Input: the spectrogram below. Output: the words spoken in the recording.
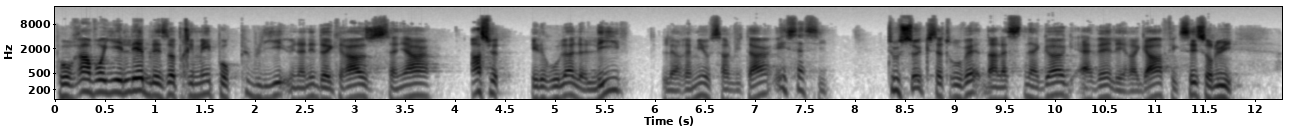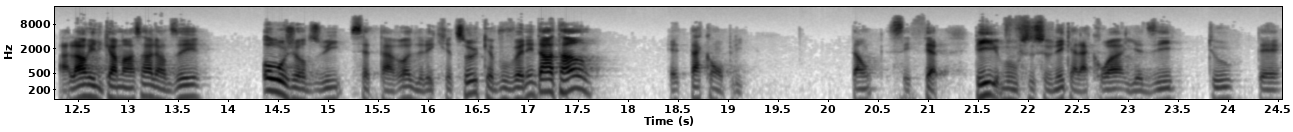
pour renvoyer libres les opprimés, pour publier une année de grâce du Seigneur. Ensuite, il roula le livre, le remit au serviteur et s'assit. Tous ceux qui se trouvaient dans la synagogue avaient les regards fixés sur lui. Alors il commença à leur dire, Aujourd'hui, cette parole de l'Écriture que vous venez d'entendre est accomplie. Donc, c'est fait. Puis, vous vous souvenez qu'à la croix, il a dit, Tout est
